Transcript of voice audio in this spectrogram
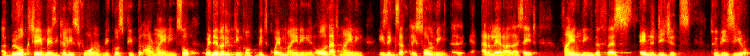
a blockchain basically is formed because people are mining. So whenever you think of Bitcoin mining and all that mining is exactly solving uh, earlier, as I said, finding the first n digits to be zero,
